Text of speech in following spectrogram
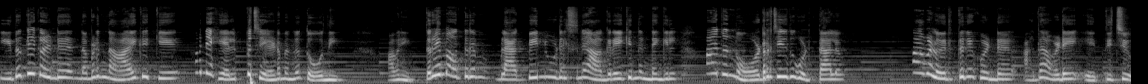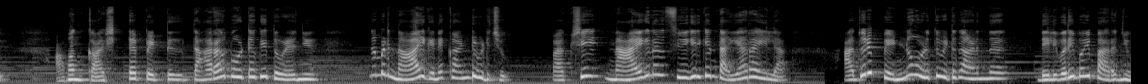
ഇതൊക്കെ കണ്ട് നമ്മുടെ നായികയ്ക്ക് അവനെ ഹെൽപ്പ് ചെയ്യണമെന്ന് തോന്നി. അവൻ ഇത്രയും മാത്രം ബ്ലാക്ക് ബീൻ നൂഡിൽസിനെ ആഗ്രഹിക്കുന്നുണ്ടെങ്കിൽ അതൊന്ന് ഓർഡർ ചെയ്തു കൊടുത്താലോ? അവൾ ഒരുത്തനെ കൊണ്ട് അത് അവിടെ എത്തിച്ചു. അവൻ കഷ്ടപ്പെട്ട് താറാ ബോട്ടൊക്കെ തുഴഞ്ഞ് നമ്മുടെ നായകനെ കണ്ടുപിടിച്ചു. പക്ഷേ നായകൻ അത് സ്വീകരിക്കാൻ തയ്യാറായില്ല. അതൊരു പെണ്ണു കൊടുത്തു വിട്ടതാണെന്ന് ഡെലിവറി ബോയ് പറഞ്ഞു.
